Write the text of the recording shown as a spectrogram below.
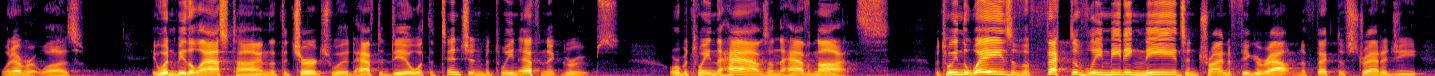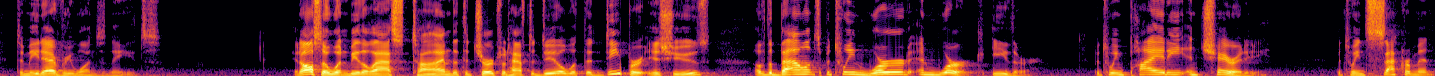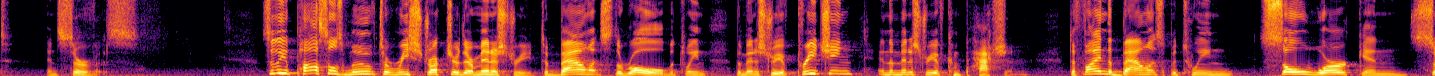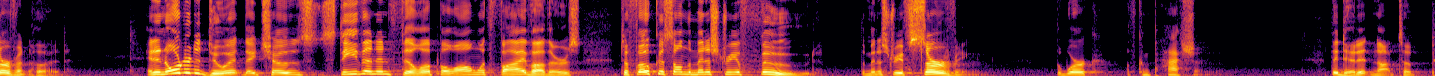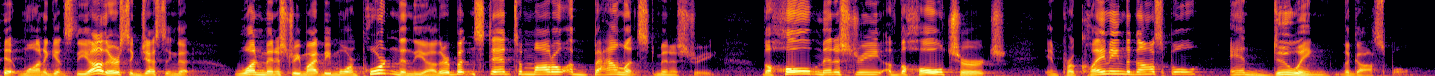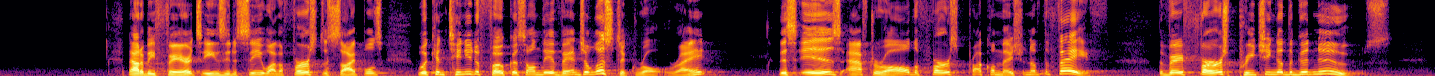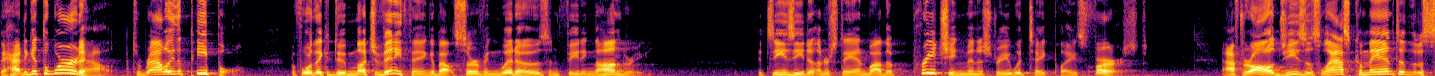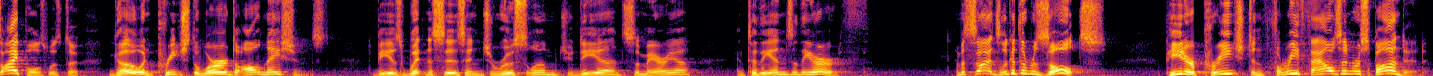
Whatever it was. It wouldn't be the last time that the church would have to deal with the tension between ethnic groups, or between the haves and the have nots, between the ways of effectively meeting needs and trying to figure out an effective strategy to meet everyone's needs. It also wouldn't be the last time that the church would have to deal with the deeper issues of the balance between word and work, either, between piety and charity, between sacrament and service. So the apostles moved to restructure their ministry, to balance the role between the ministry of preaching and the ministry of compassion, to find the balance between soul work and servanthood. And in order to do it, they chose Stephen and Philip, along with five others, to focus on the ministry of food, the ministry of serving, the work of compassion. They did it not to pit one against the other, suggesting that one ministry might be more important than the other, but instead to model a balanced ministry, the whole ministry of the whole church in proclaiming the gospel and doing the gospel. Now, to be fair, it's easy to see why the first disciples would continue to focus on the evangelistic role, right? This is, after all, the first proclamation of the faith, the very first preaching of the good news. They had to get the word out to rally the people before they could do much of anything about serving widows and feeding the hungry. It's easy to understand why the preaching ministry would take place first. After all, Jesus' last command to the disciples was to go and preach the word to all nations, to be his witnesses in Jerusalem, Judea, and Samaria, and to the ends of the earth. And besides, look at the results. Peter preached and 3,000 responded.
